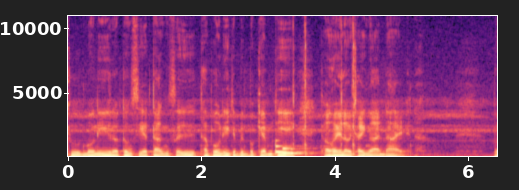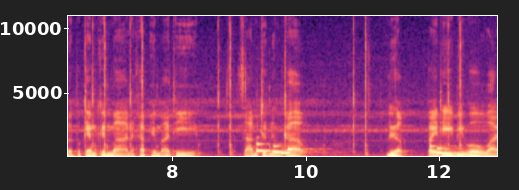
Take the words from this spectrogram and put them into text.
tool พวกนี้เราต้องเสียตังค์ซื้อ ถ้าพวกนี้จะเป็นโปรแกรมที่เขาให้เราใช้งานได้นะเปิดโปรแกรมขึ้นมานะครับ MRT 3.19 เลือกไปที่ vivo y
